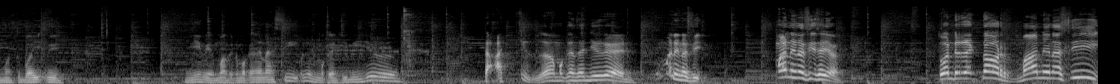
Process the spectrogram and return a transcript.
memang terbaik ni. Ni memang kena makan dengan nasi. Mana makan sini je? Tak acer lah makan saja kan. Mana nasi? Mana nasi saya? Tuan direktor mana nasi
